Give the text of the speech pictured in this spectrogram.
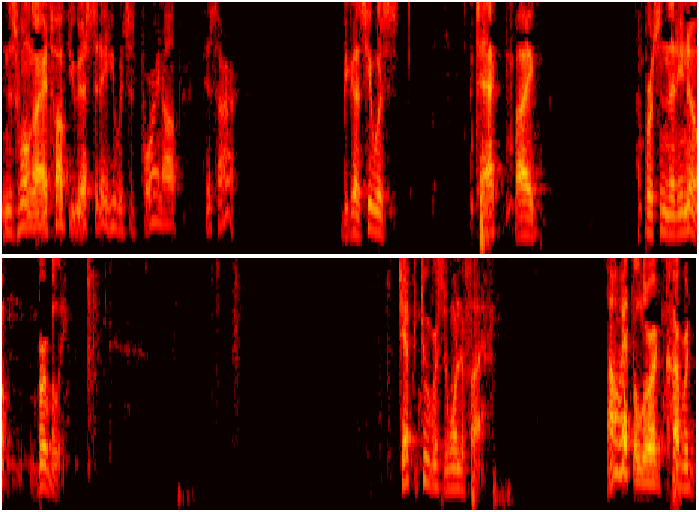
And this one guy I talked to yesterday, he was just pouring out his heart because he was attacked by a person that he knew verbally. Chapter 2, verses 1 to 5. How hath the Lord covered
